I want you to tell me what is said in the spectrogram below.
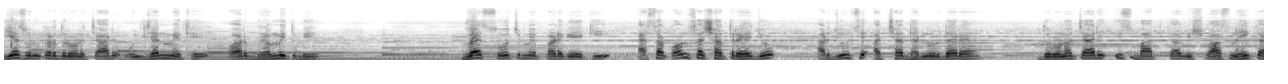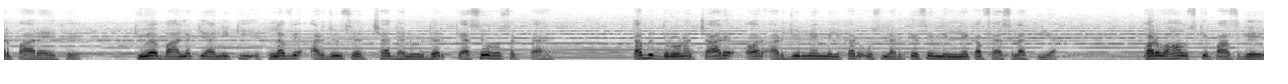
यह सुनकर द्रोणाचार्य उलझन में थे और भ्रमित भी। वह सोच में पड़ गए कि ऐसा कौन सा छात्र है जो अर्जुन से अच्छा धनुर्धर है? द्रोणाचार्य इस बात का विश्वास नहीं कर पा रहे थे कि वह बालक यानी कि एकलव्य अर्जुन से अच्छा धनुर्धर कैसे हो सकता है। तब द्रोणाचार्य और अर्जुन ने मिलकर उस लड़के से मिलने का फैसला किया और वहाँ उसके पास गए।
